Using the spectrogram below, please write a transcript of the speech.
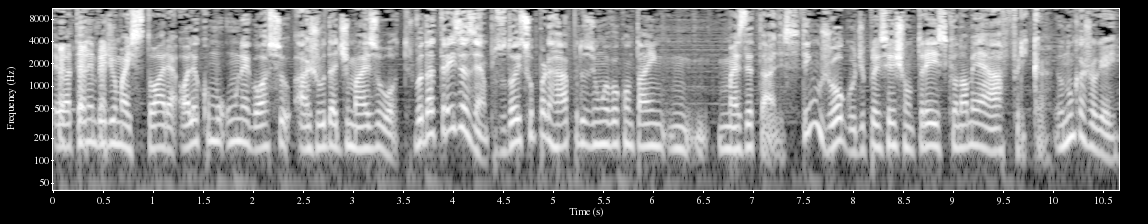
Eu até lembrei de uma história. Olha como um negócio ajuda demais o outro. Vou dar três exemplos, dois super rápidos e um eu vou contar em, em- mais detalhes. Tem um jogo de PlayStation 3 que o nome é África. Eu nunca joguei,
